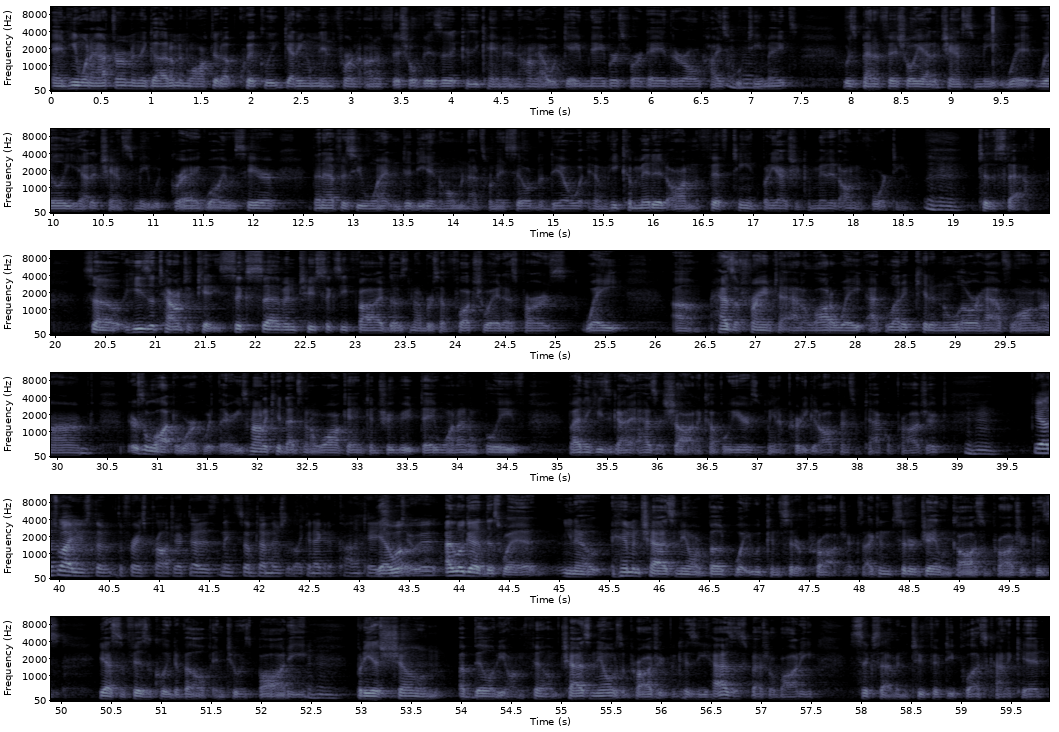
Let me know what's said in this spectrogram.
And he went after him and they got him and locked it up quickly, getting him in for an unofficial visit because he came in and hung out with Gabe Nabers for a day, their old high school mm-hmm. teammates. Was beneficial. He had a chance to meet with Willie. He had a chance to meet with Greg while he was here. Then FSU went and did the in home, and that's when they sealed the deal with him. He committed on the 15th, but he actually committed on the 14th mm-hmm. to the staff. So he's a talented kid. He's 6'7", 265. Those numbers have fluctuated as far as weight. Um, has a frame to add a lot of weight. Athletic kid in the lower half, long armed. There's a lot to work with there. He's not a kid that's going to walk in and contribute day one, I don't believe. But I think he's a guy that has a shot in a couple years of being a pretty good offensive tackle project. Yeah, that's why I use the, the phrase project. I think sometimes there's like a negative connotation Yeah, well, to it. I look at it this way. uh, You know, him and Chaz Neal are both what you would consider projects. I consider Jalen Goss a project because he has to physically develop into his body, Mm-hmm. but he has shown ability on film. Chaz Neal was a project because he has a special body, 6'7", 250 plus kind of kid,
